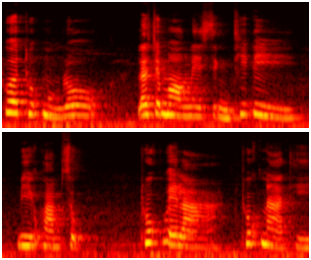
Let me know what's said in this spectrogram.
ทั่วทุกมุมโลก แล้วจะมองในสิ่งที่ดีมีความสุขทุกเวลา ทุกนาที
